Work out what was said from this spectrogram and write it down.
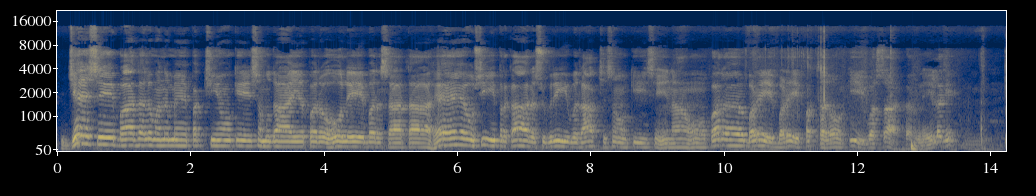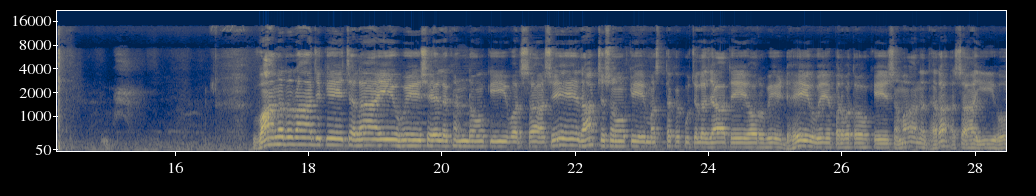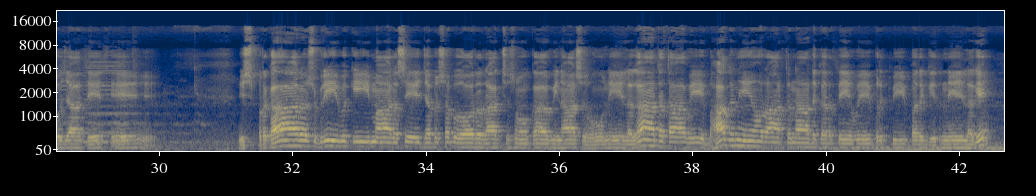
जैसे बादल वन में पक्षियों के समुदाय पर ओले बरसाता है, उसी प्रकार सुग्रीव राक्षसों की सेनाओं पर बड़े बड़े पत्थरों की वर्षा करने लगे। वानर राज के चलाए हुए शैल खंडों की वर्षा से राक्षसों के मस्तक कुचल जाते और वे ढे हुए पर्वतों के समान धराशायी हो जाते थे। इस प्रकार सुग्रीव की मार से जब सब और राक्षसों का विनाश होने लगा तथा वे भागने और आर्तनाद करते हुए पृथ्वी पर गिरने लगे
